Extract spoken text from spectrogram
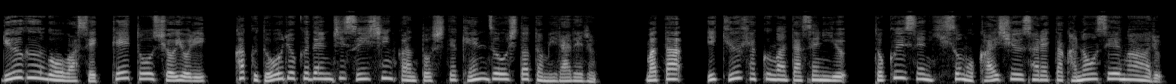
竜宮号は設計当初より各動力電磁推進艦として建造したとみられる。また、E900 型戦油、得意戦ヒ素も回収された可能性がある。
